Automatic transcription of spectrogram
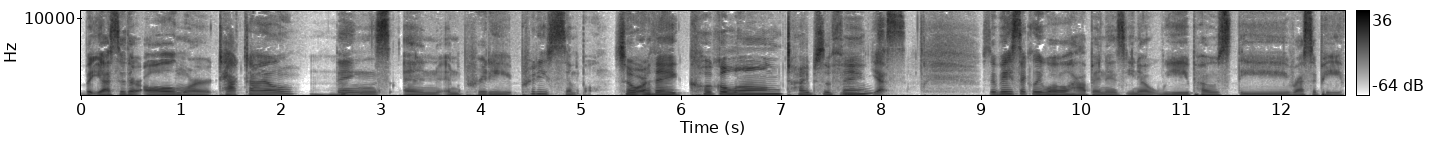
But yeah, so they're all more tactile Mm-hmm. things and and pretty pretty simple. So are they cook along types of things? Yes. So basically, what will happen is, you know, we post the recipe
